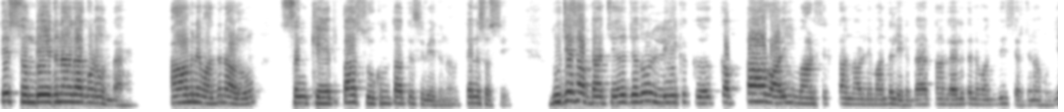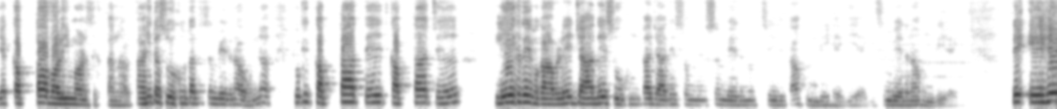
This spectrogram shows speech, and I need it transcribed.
ਤੇ ਸੰਵੇਦਨਾ ਦਾ ਗੁਣ ਹੁੰਦਾ ਹੈ। ਆਮ ਨਿਬੰਧ ਨਾਲੋਂ ਸੰਖੇਪਤਾ, ਸੂਖਮਤਾ ਤੇ ਸੰਵੇਦਨਾ, ਤਿੰਨ ਸੱਸੇ। ਦੂਜੇ ਸ਼ਬਦਾਂ 'ਚ ਜਦੋਂ ਲੇਖਕ ਕਵਿਤਾ ਵਾਲੀ ਮਾਨਸਿਕਤਾ ਨਾਲ ਨਿਬੰਧ ਲਿਖਦਾ ਹੈ ਤਾਂ ਲਲਿਤ ਨਿਬੰਧ ਦੀ ਸਿਰਜਣਾ ਹੁੰਦੀ ਹੈ ਕਵਿਤਾ ਵਾਲੀ ਮਾਨਸਿਕਤਾ ਨਾਲ। ਤਾਂ ਹੀ ਤਾਂ ਸੂਖਮਤਾ ਤੇ ਸੰਵੇਦਨਾ ਹੋਊਗੀ ਨਾ, ਕਿਉਂਕਿ ਕਵਿਤਾ ਤੇ ਕਵਿਤਾ 'ਚ ਲੇਖ ਦੇ ਮੁਕਾਬਲੇ ਜ਼ਿਆਦਾ ਸੂਖਮਤਾ, ਜ਼ਿਆਦਾ ਸੰਵੇਦਨਸ਼ੀਲਤਾ ਹੁੰਦੀ ਹੈਗੀ ਹੈਗੀ ਸੰਵੇਦਨਾ ਹੁੰਦੀ ਹੈ ਤੇ ਇਹ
